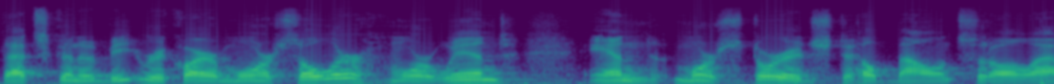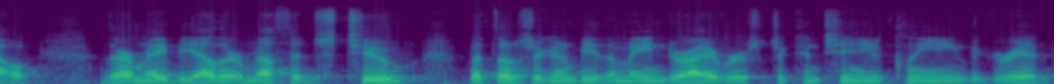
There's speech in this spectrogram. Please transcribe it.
That's going to require more solar, more wind, and more storage to help balance it all out. There may be other methods too, but those are going to be the main drivers to continue cleaning the grid.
